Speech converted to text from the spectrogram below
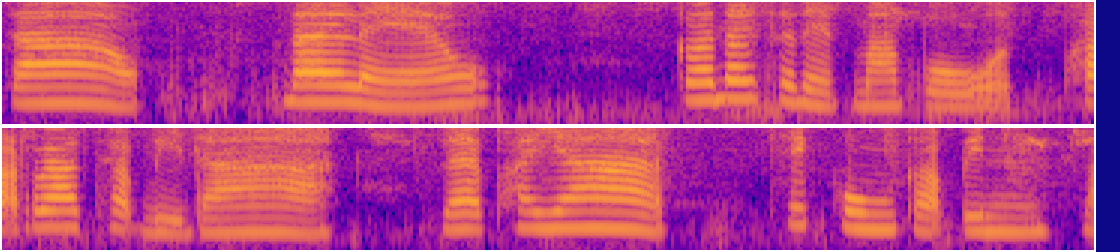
เจ้า ได้แล้ว ก็ได้เสด็จมาโปรดพระราชบิดา และพระญาติที่กรุงกบินล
